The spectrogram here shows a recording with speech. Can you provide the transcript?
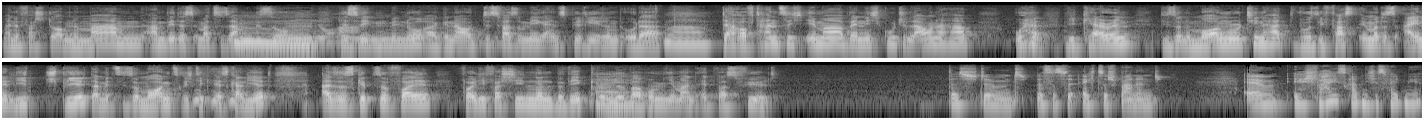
meine verstorbene Mom, haben wir das immer zusammen gesungen, Nora. deswegen mit Nora, genau, das war so mega inspirierend oder Wow. darauf tanze ich immer, wenn ich gute Laune habe oder wie Karen, die so eine Morgenroutine hat, wo sie fast immer das eine Lied spielt, damit sie so morgens richtig eskaliert. Also es gibt so voll, voll die verschiedenen Beweggründe, Geil. warum jemand etwas fühlt. Das stimmt. Das ist echt so spannend. Ähm, ich weiß gerade nicht, es fällt mir.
